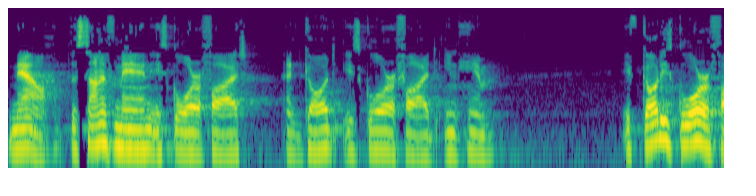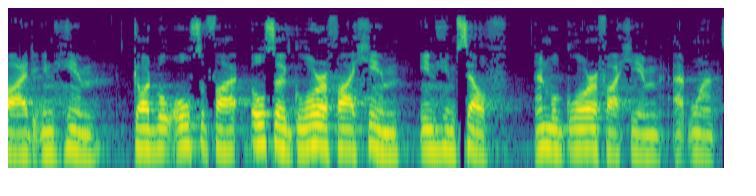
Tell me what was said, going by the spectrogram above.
Now the Son of Man is glorified, and God is glorified in him. If God is glorified in him, God will also, glorify him in himself, and will glorify him at once.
